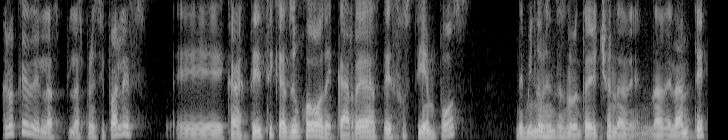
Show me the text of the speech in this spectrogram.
creo que de las, las principales eh, características de un juego de carreras de esos tiempos, de 1998 en, ade- en adelante,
